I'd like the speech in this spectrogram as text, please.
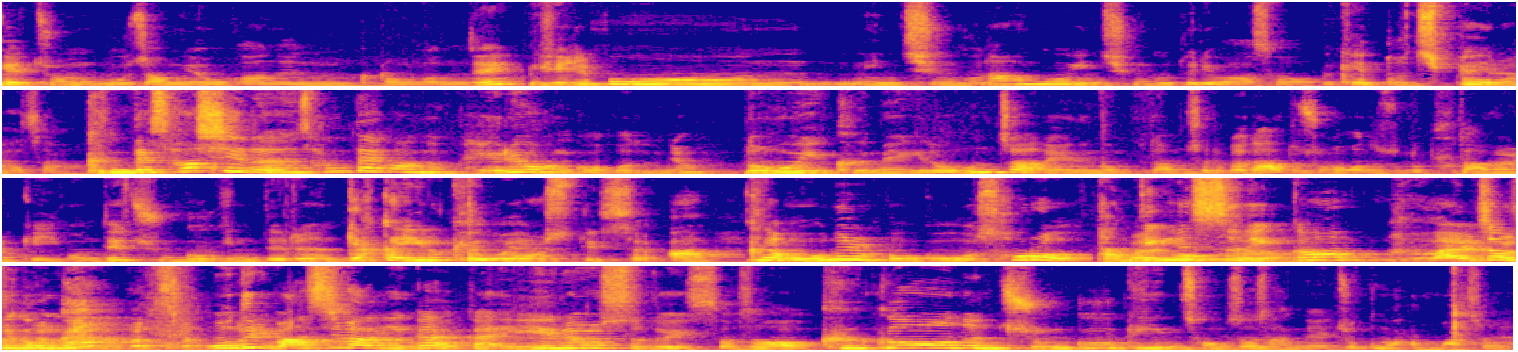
게 좀 우정이 오가는 음. 그런 건데 이제 일본인 친구나 한국인 친구들이 와서 이렇게 더치페이를 하자 근데 사실은 상대방은 배려한 거거든요 음. 너무 이 금액이 너 혼자 내는 건 부담스러우니까 나도 좀 어느 정도 부담할 게 이건데 중국인들은 약간 이렇게 오해할 수도 있어요 아 그냥 오늘 보고 서로 반띵 했으니까 말자는 건가? 오늘이 마지막인가? 약간 이럴 수도 있어서 그거는 중국인 정서상에 조금 안 맞아요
